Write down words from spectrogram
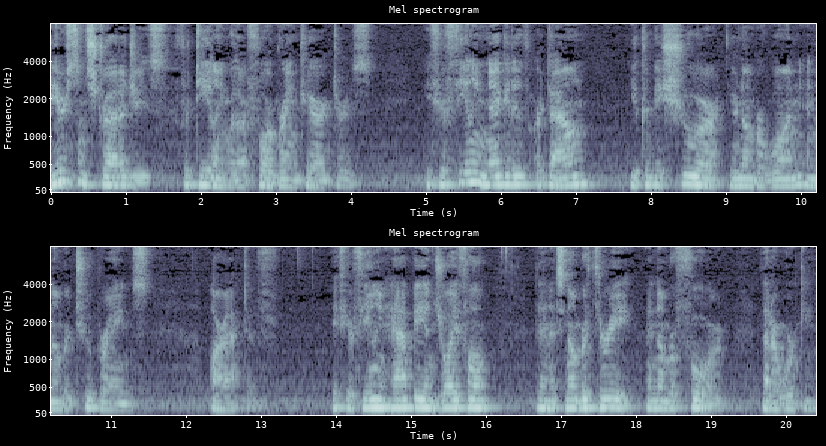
Here's some strategies for dealing with our four brain characters. If you're feeling negative or down, you can be sure your number one and number two brains are active. If you're feeling happy and joyful, then it's number three and number four that are working.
